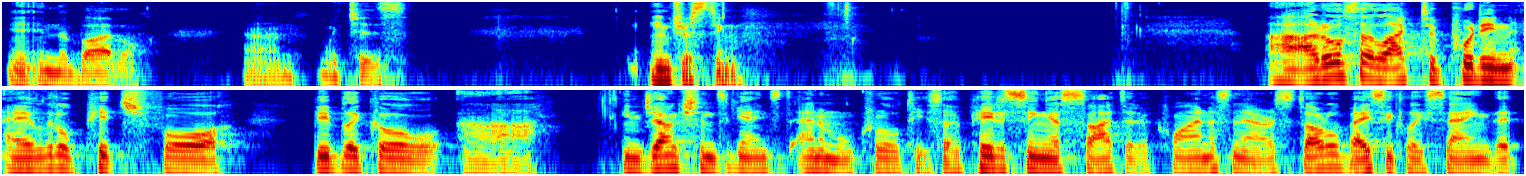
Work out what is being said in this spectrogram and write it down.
in, in the Bible, um, which is interesting. Uh, I'd also like to put in a little pitch for biblical uh, injunctions against animal cruelty. So Peter Singer cited Aquinas and Aristotle, basically saying that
